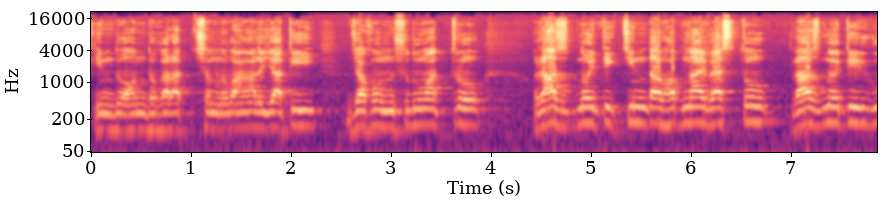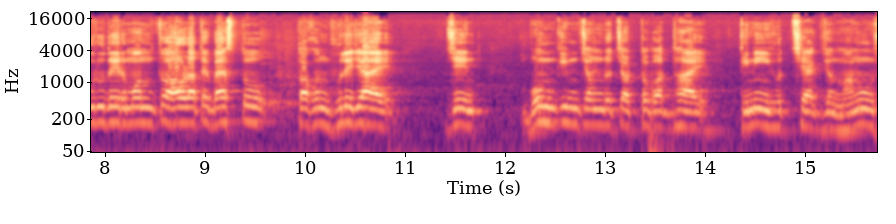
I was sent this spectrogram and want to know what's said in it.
কিন্তু অন্ধকারাচ্ছন্ন বাঙালি জাতি যখন শুধুমাত্র রাজনৈতিক চিন্তা ভাবনায় ব্যস্ত, রাজনৈতিক গুরুদের মন্ত্র আওড়াতে ব্যস্ত, তখন ভুলে যায় যে বঙ্কিমচন্দ্র চট্টোপাধ্যায় তিনিই হচ্ছে একজন মানুষ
